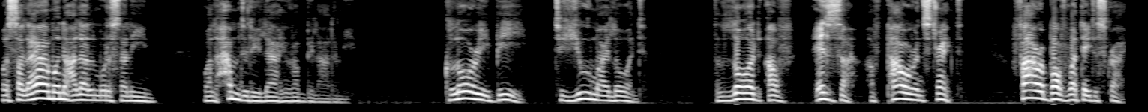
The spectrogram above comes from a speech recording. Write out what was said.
wa salamun ala al mursaleen, walhamdulillahi Rabbil Alameen. Glory be to you, my Lord, the Lord of Izzah, of power and strength, far above what they describe.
